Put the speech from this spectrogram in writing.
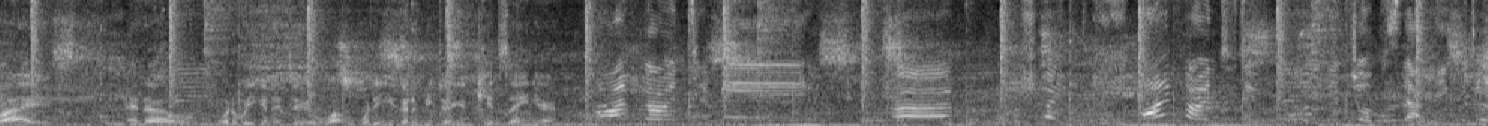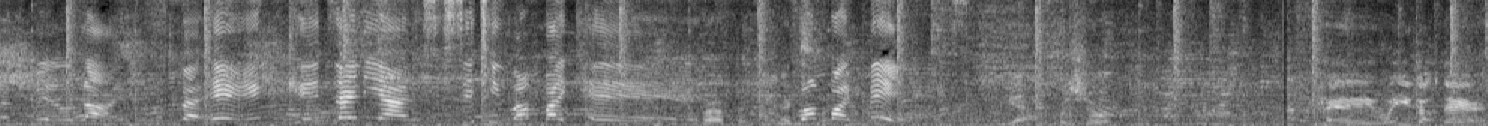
Right. And uh, what are we going to do? Well, what are you going to be doing in Kidzania? I'm going to be. Um? I'm going to do all the jobs that people do in real life, but in Kidzania, it's a city run by kids, Perfect. run by me. Yeah, for sure. Hey, what you got there?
